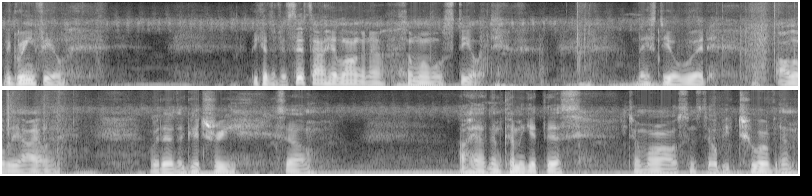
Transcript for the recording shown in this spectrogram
the green field because if it sits out here long enough someone will steal it they steal wood all over the island where there's a good tree. So I'll have them come and get this tomorrow since there'll be two of them.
